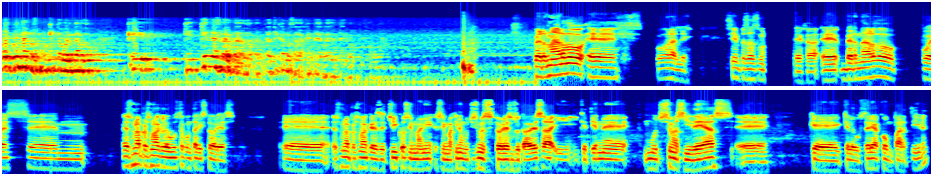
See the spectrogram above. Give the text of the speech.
Cuéntanos un poquito, Bernardo, ¿qué, quién es Bernardo? Platícanos a la gente de Radio Tiro, por favor. Bernardo, eh, órale, sí empezaste con una eh, Bernardo, pues eh, es una persona que le gusta contar historias. Eh, es una persona que desde chico se, imagina muchísimas historias en su cabeza y, que tiene muchísimas ideas eh, que, le gustaría compartir.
